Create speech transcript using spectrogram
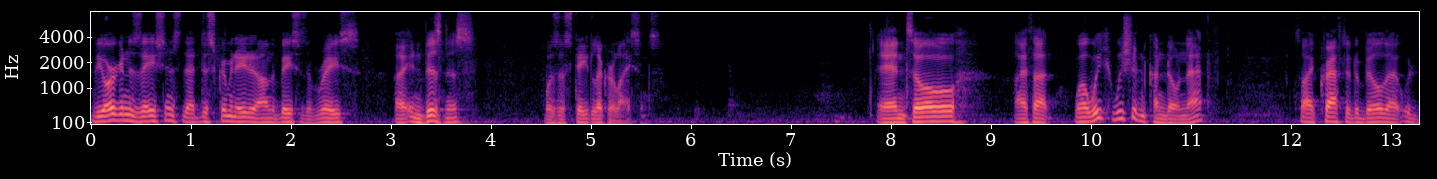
the organizations that discriminated on the basis of race uh, in business was a state liquor license. And so I thought, well, we, we shouldn't condone that. So I crafted a bill that would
